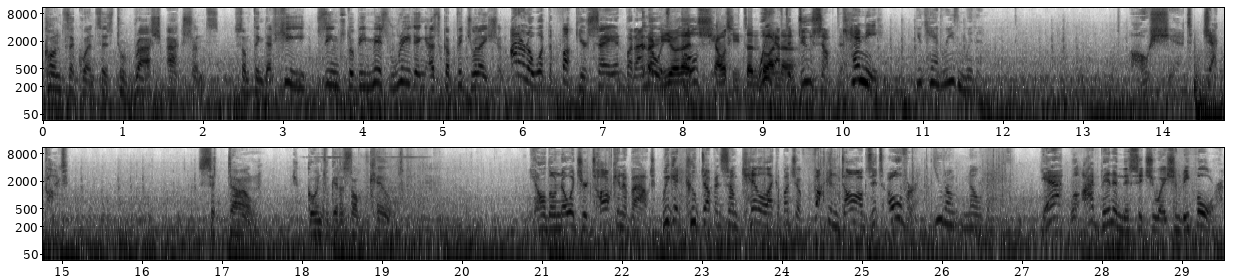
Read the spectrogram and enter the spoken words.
consequences to rash actions. Something that he seems to be misreading as capitulation. I don't know what the fuck you're saying, but I know it's uh, bullshit. We have to do something. Kenny, you can't reason with him. Oh shit. Jackpot. Sit down You're going to get us all killed. Y'all don't know what you're talking about. We get cooped up in some kennel like a bunch of fucking dogs, it's over. You don't know that. Yeah? Well, I've been in this situation before.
